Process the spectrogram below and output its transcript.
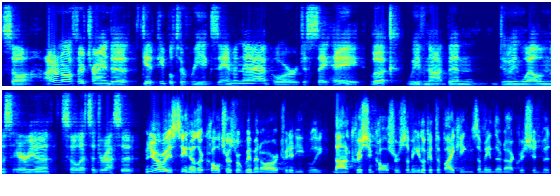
So I don't know if they're trying to get people to re examine that or just say, hey, look, we've not been doing well in this area, so let's address it. And you're already seeing other cultures where women are treated equally, non Christian cultures. I mean, you look at the Vikings, I mean, they're not Christian, but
